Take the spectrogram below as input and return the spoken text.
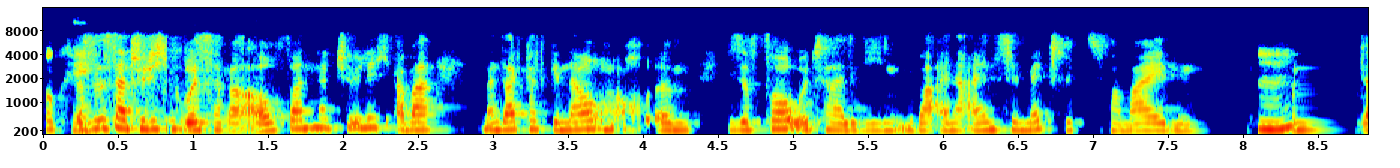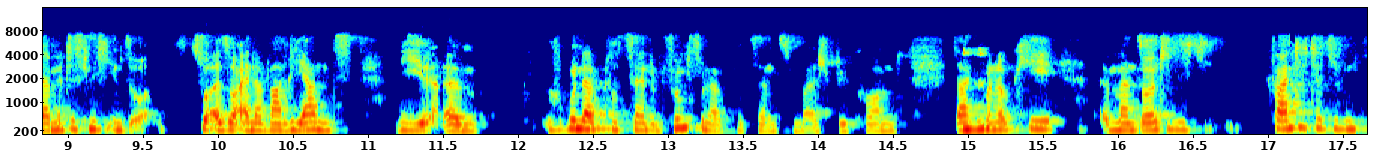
Okay. Das ist natürlich ein größerer Aufwand natürlich, aber man sagt halt genau, um auch ähm, diese Vorurteile gegenüber einer einzelnen Metrik zu vermeiden. Mhm. Und damit es nicht in so, zu also einer Varianz wie ähm, 100 Prozent und 500 Prozent zum Beispiel kommt, sagt mhm. man, okay, man sollte sich quantitativ und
